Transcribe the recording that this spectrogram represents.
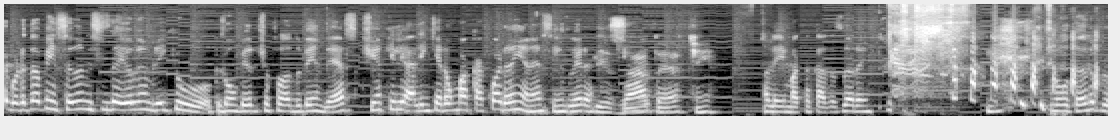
Agora eu tava pensando nesses daí, eu lembrei que o, que o João Pedro tinha falado do Ben 10, tinha aquele alien que era um macaco-aranha, né? Sem zoeira. Exato, é, tinha. Olha aí, macacadas da aranha. Voltando pro.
